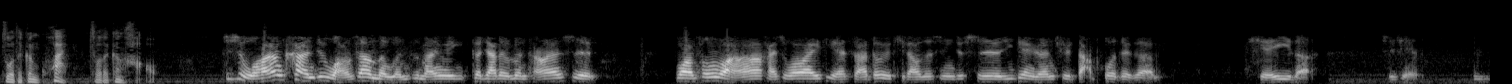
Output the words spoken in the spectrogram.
做得更快，做得更好。就是我好像看就是网上的文字嘛，因为各家都有论坛，好像是网风网啊，还是 YYTS 啊，都有提到的事情，就是伊甸园去打破这个协议的事情。嗯，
